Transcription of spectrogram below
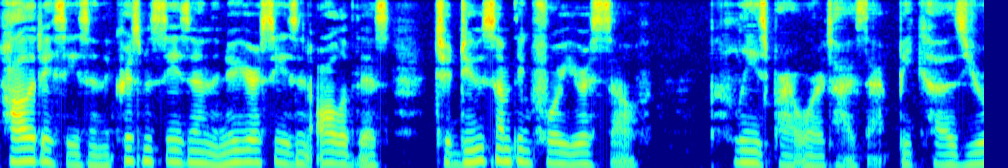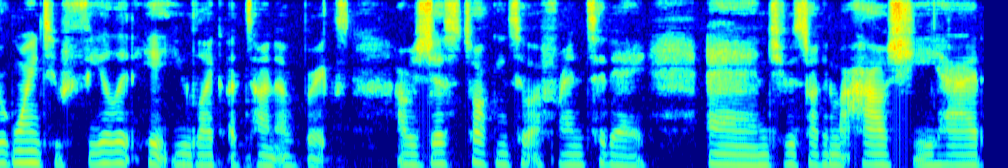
holiday season, the Christmas season, the New Year season, all of this, to do something for yourself, please prioritize that because you're going to feel it hit you like a ton of bricks. I was just talking to a friend today and she was talking about how she had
